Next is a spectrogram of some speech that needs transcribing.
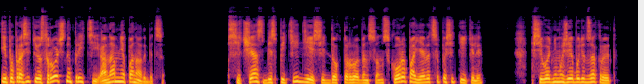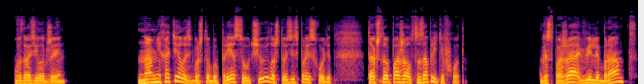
и попросить ее срочно прийти. Она мне понадобится. Сейчас без пяти десять, доктор Робинсон. Скоро появятся посетители. Сегодня музей будет закрыт, — возразила Джейн. Нам не хотелось бы, чтобы пресса учуяла, что здесь происходит. Так что, пожалуйста, заприте вход. Госпожа Вилли Брандт,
